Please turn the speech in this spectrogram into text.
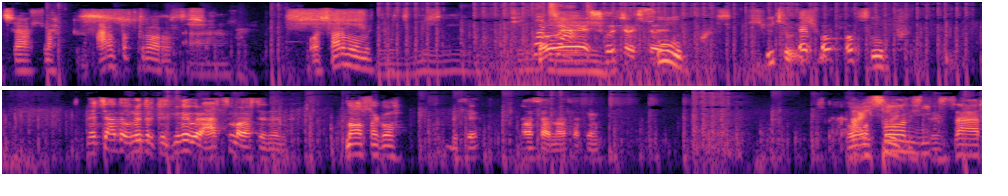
Шаална. 10 дотор оруулсан шүү. Оо шар момент. Ой, шүүж байсан. Э, оп, оп. Сүүп. Начаад өнөөдөр тэр хинээгээр алдсан байгаа шүү дээ. Ноолаго. Билээ. Ноосаа ноосаа тийм. iPhone XR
